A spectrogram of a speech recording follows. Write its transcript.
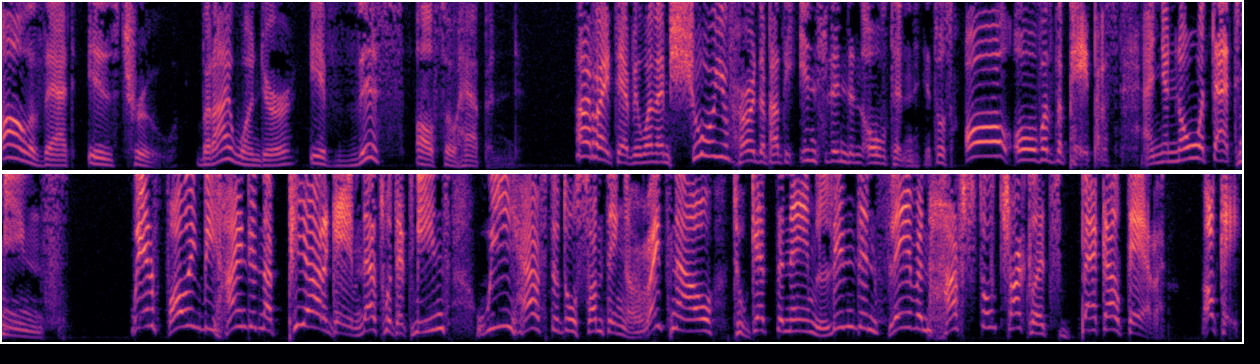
All of that is true, but I wonder if this also happened. All right, everyone, I'm sure you've heard about the incident in Olten. It was all over the papers, and you know what that means. We're falling behind in the PR game. That's what it means. We have to do something right now to get the name Linden Flavin Hofstal Chocolates back out there. Okay,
